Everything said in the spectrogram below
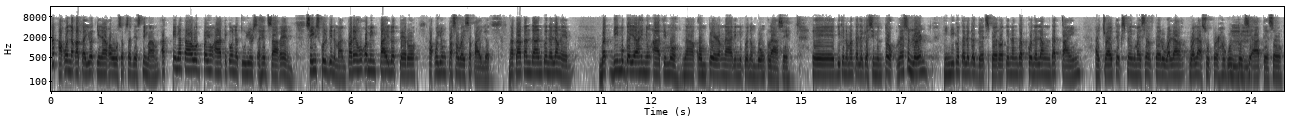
Ako nakatayo at kinakausap sa desk ni ma'am. At pinatawag pa yung ate ko na two years ahead sa akin. Same school din naman. Pareho kaming pilot pero ako yung pasaway sa pilot. Natatandaan ko na lang eh, ba't di mo gayahin yung ate mo na compare ang narinig ko ng buong klase? Eh, di ko naman talaga sinuntok. Lesson learned, hindi ko talaga gets pero tinanggap ko na lang that time. I tried to explain myself pero wala wala super hagulgol si ate. So,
